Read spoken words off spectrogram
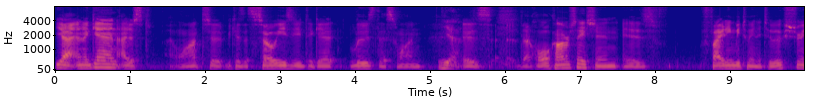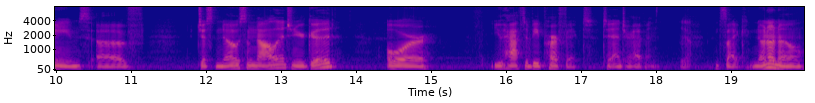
Yeah, and again, I just I want to because it's so easy to get lose this one. Yeah. Is the whole conversation is fighting between the two extremes of just know some knowledge and you're good, or you have to be perfect to enter heaven. It's like no, no, no.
